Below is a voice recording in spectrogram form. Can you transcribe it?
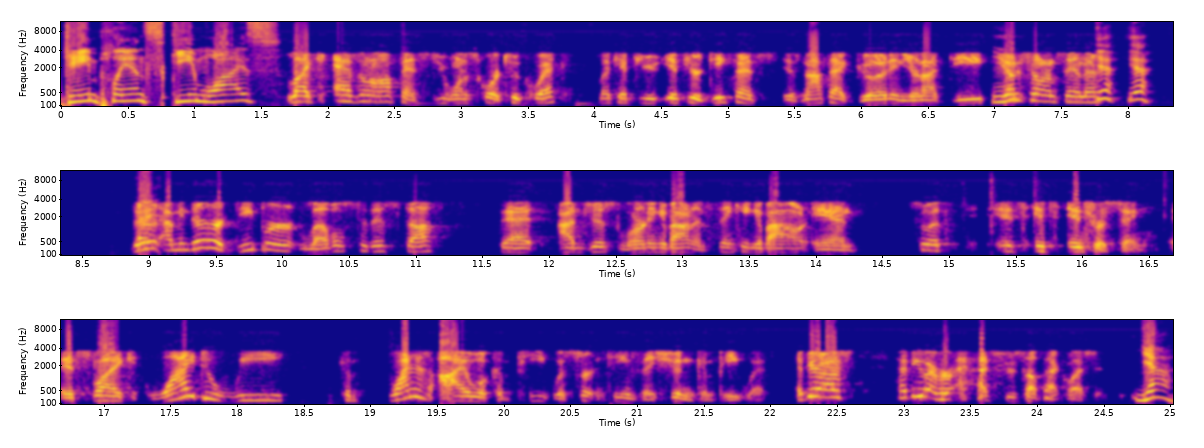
Game plan, scheme wise, like as an offense, do you want to score too quick? Like if you if your defense is not that good and you're not deep, mm-hmm. you understand what I'm saying there? Yeah, yeah. There, I mean, there are deeper levels to this stuff that I'm just learning about and thinking about, and so it's it's it's interesting. It's like why do we why does Iowa compete with certain teams they shouldn't compete with? Have you asked Have you ever asked yourself that question? Yeah,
